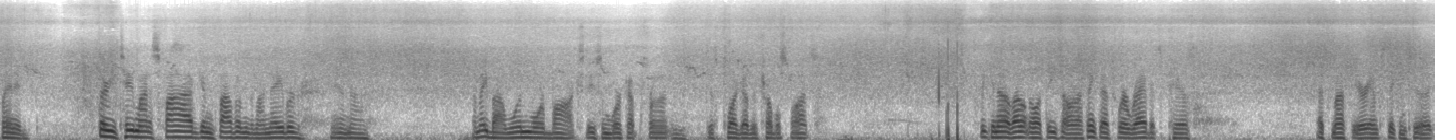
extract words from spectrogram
Planted 32 minus 5, giving five of them to my neighbor. And uh, I may buy one more box, do some work up front, and just plug other trouble spots. Speaking of, I don't know what these are. I think that's where rabbits piss. That's my theory. I'm sticking to it.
